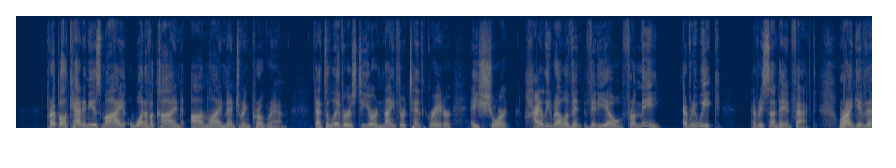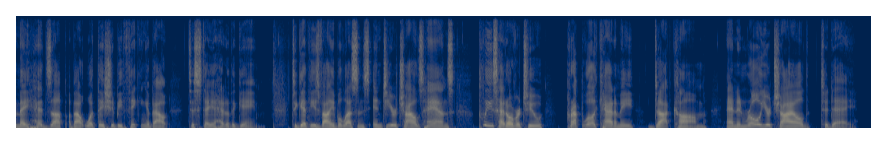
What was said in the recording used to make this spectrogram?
Prepwell Academy is my one of a kind online mentoring program that delivers to your 9th or 10th grader a short, highly relevant video from me every week, every Sunday, in fact, where I give them a heads up about what they should be thinking about to stay ahead of the game. To get these valuable lessons into your child's hands, please head over to prepwellacademy.com and enroll your child today.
